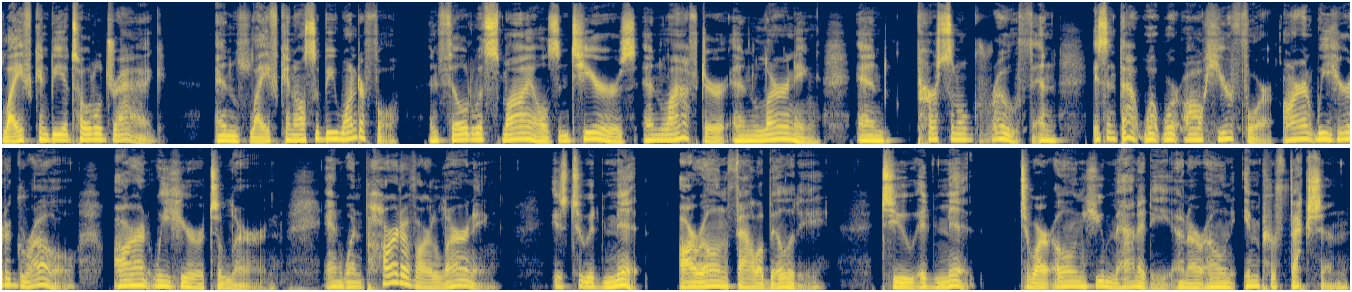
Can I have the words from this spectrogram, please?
Life can be a total drag, and life can also be wonderful and filled with smiles and tears and laughter and learning and personal growth. And isn't that what we're all here for? Aren't we here to grow? Aren't we here to learn? And when part of our learning is to admit our own fallibility, to admit to our own humanity and our own imperfection,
